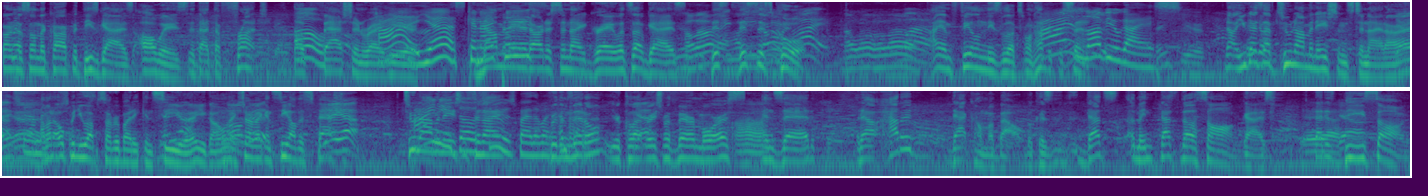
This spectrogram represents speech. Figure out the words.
Joining us on the carpet, these guys always at the front of Oh, fashion right hi, here. yes. Can I Nominated artist tonight, Grey. What's up, guys? Hello. This this is cool. Hi. Hello, hello. I am feeling these looks 100%. I love you guys. Thank you. Now, you guys have two nominations tonight, all right? yeah. I'm going to open you up so everybody can see you. There you go. I want to make sure I can see all this fashion. Yeah, yeah. Two I need nominations those tonight shoes, by the way. for the I'm sorry. middle, your collaboration with Maren Morris Uh-huh. and Zedd. Now, how did that come about? Because that's, I mean, that's the song, guys. That is Yeah. the song.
